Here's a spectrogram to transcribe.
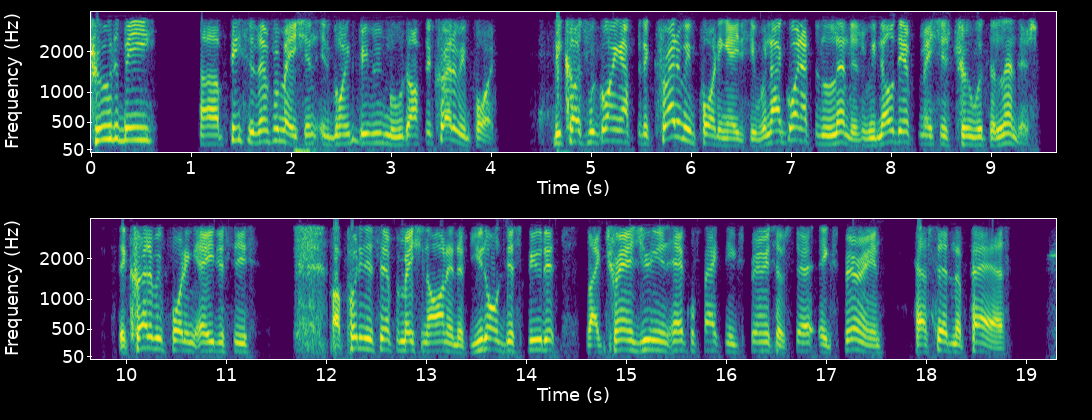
true to be uh, pieces of information is going to be removed off the credit report because we're going after the credit reporting agency. We're not going after the lenders. We know the information is true with the lenders. The credit reporting agencies are putting this information on, and if you don't dispute it, like TransUnion, Equifax, and Experience have said, Experian have said in the past,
